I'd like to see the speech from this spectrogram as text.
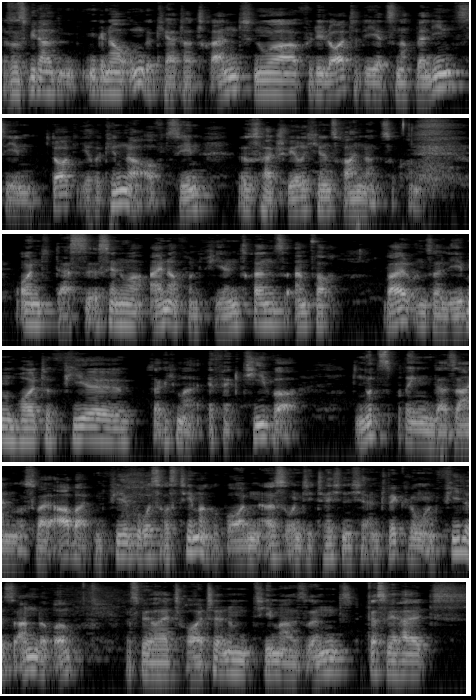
Das ist wieder ein genau umgekehrter Trend. Nur für die Leute, die jetzt nach Berlin ziehen, dort ihre Kinder aufziehen, ist es halt schwierig, hier ins Rheinland zu kommen. Und das ist ja nur einer von vielen Trends, einfach weil unser Leben heute viel, sag ich mal, effektiver, nutzbringender sein muss, weil Arbeit ein viel größeres Thema geworden ist und die technische Entwicklung und vieles andere, dass wir halt heute in einem Thema sind, dass wir halt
